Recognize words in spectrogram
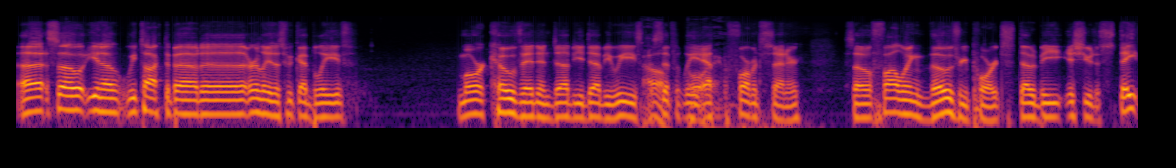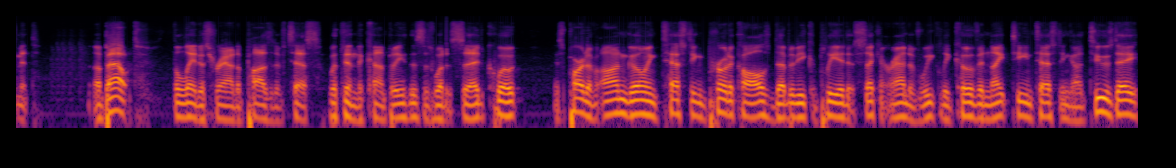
Uh, so you know, we talked about uh, earlier this week, I believe, more COVID in WWE, oh, specifically boy. at the Performance Center. So, following those reports, WWE issued a statement about the latest round of positive tests within the company. This is what it said: "Quote." As part of ongoing testing protocols, WWE completed its second round of weekly COVID 19 testing on Tuesday.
